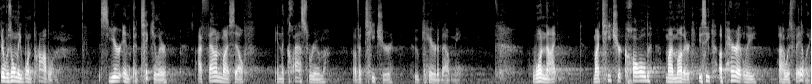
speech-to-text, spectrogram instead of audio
There was only one problem. This year in particular, I found myself in the classroom of a teacher who cared about me. One night, my teacher called my mother. You see, apparently, I was failing.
